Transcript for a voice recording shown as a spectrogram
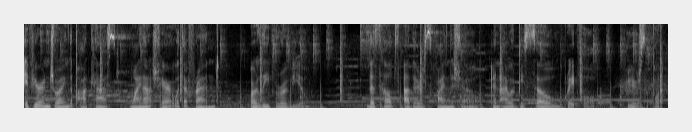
If you're enjoying the podcast, why not share it with a friend or leave a review? This helps others find the show, and I would be so grateful for your support.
